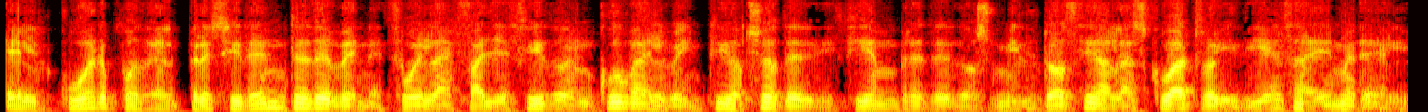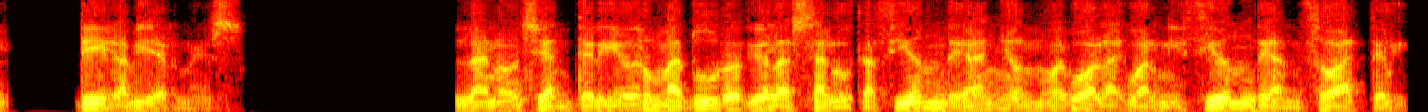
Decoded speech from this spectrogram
El cuerpo del presidente de Venezuela fallecido en Cuba el 28 de diciembre de 2012 a las 4 y 10 am del día viernes. La noche anterior Maduro dio la salutación de Año Nuevo a la guarnición de Anzoátegui.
